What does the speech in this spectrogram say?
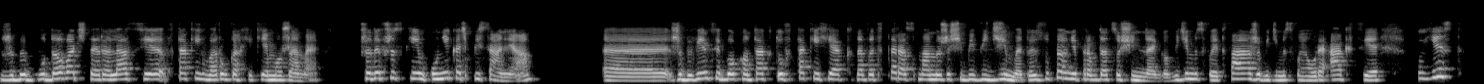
żeby budować te relacje w takich warunkach, jakie możemy. Przede wszystkim unikać pisania, e, żeby więcej było kontaktów takich, jak nawet teraz mamy, że siebie widzimy. To jest zupełnie prawda coś innego. Widzimy swoje twarze, widzimy swoją reakcję. To jest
